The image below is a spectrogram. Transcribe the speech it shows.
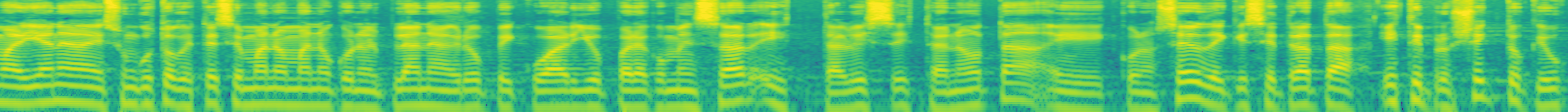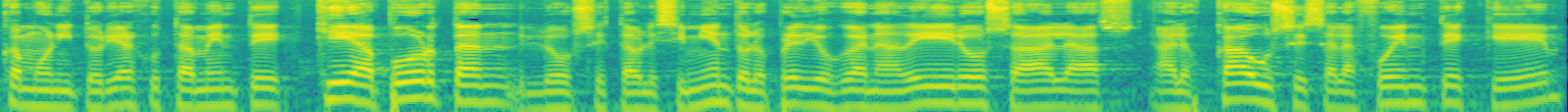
Mariana, es un gusto que estés mano a mano con el plan agropecuario. Para comenzar, tal vez esta nota, eh, conocer de qué se trata este proyecto que busca monitorear justamente qué aportan los establecimientos, los predios ganaderos a, las, a los cauces, a las fuentes que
